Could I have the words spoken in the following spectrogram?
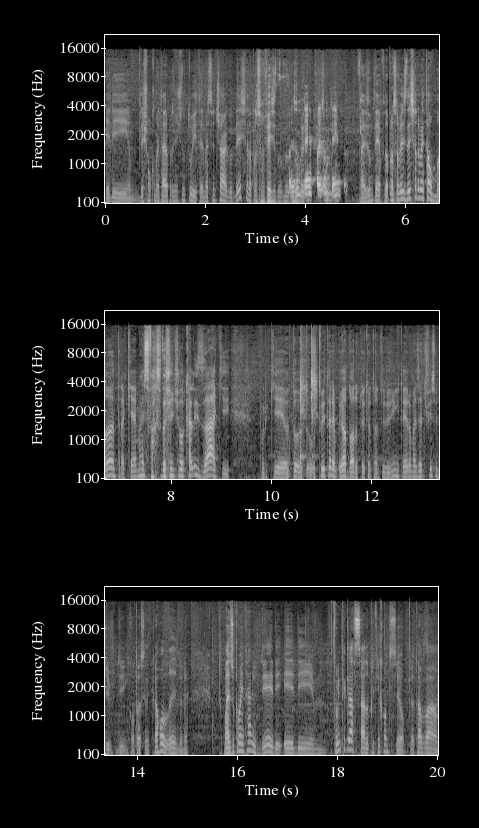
ele deixou um comentário pra gente no Twitter. Mas, Santiago, deixa da próxima vez no, no- Faz no um tempo, faz um tempo. Faz um tempo. Da próxima vez deixa no Metal Mantra, que é mais fácil da gente localizar aqui. Porque eu tô, eu tô- o Twitter, é- eu adoro o Twitter, eu tô no Twitter o dia inteiro, mas é difícil de, de encontrar, tem que ficar rolando, né? Mas o comentário dele, ele foi muito engraçado, porque aconteceu? Eu tava,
